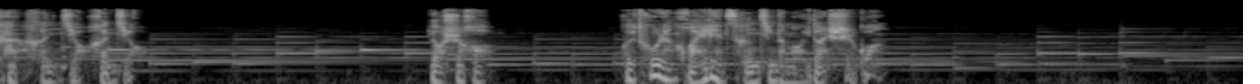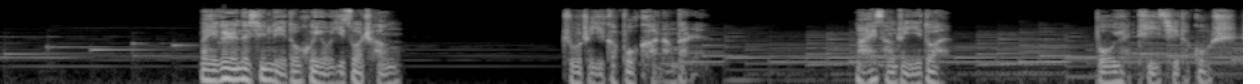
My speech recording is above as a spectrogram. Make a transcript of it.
看很久很久；有时候，会突然怀念曾经的某一段时光。每个人的心里都会有一座城，住着一个不可能的人，埋藏着一段不愿提起的故事。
